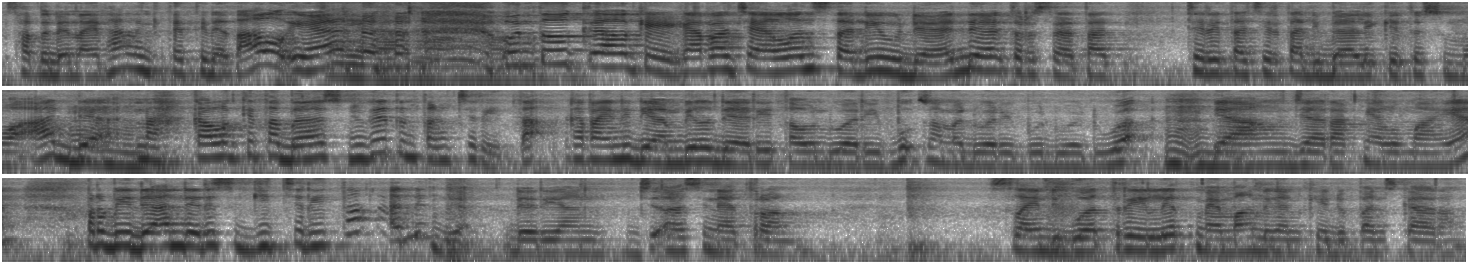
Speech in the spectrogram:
satu dan lain hal yang kita tidak tahu ya. Iya. untuk oke karena challenge tadi udah ada terus ternyata cerita-cerita di balik itu semua ada. Nah, kalau kita bahas juga tentang cerita karena ini diambil dari tahun 2000 sama 2022 yang jaraknya lumayan. Perbedaan dari segi cerita ada nggak dari yang uh, sinetron? Selain dibuat relate memang dengan kehidupan sekarang.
